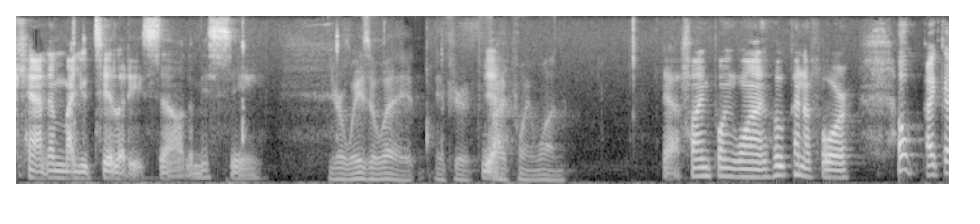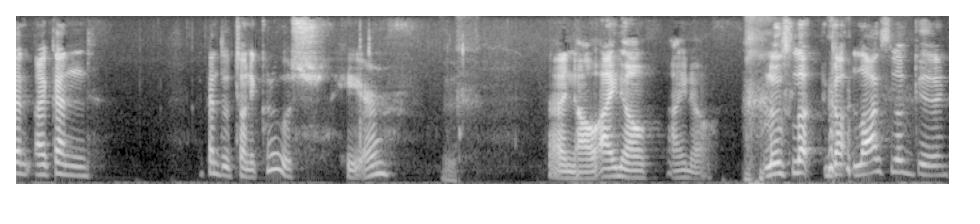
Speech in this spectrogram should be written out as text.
can on my utility. So let me see. You're a ways away if you're Yeah. five point one. Yeah, five point one. Who can afford? Oh, I can, I can, I can do Toni Kroos here. Oof. I know, I know, I know. Looks look, got, logs look good,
